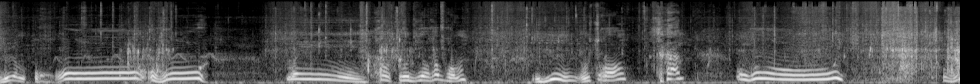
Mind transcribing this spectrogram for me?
เรื่องโอ้โหโอ้โห ไม่เข้าตัวเดียวครับผม อือหือโอ้สองสามโอ้โหโอ้โห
